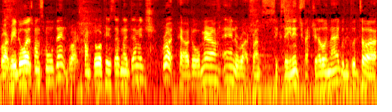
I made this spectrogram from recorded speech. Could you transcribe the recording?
right rear door has one small dent, right front door appears to have no damage, right power door mirror and a right front 16 inch factory alloy mag with a good tyre.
